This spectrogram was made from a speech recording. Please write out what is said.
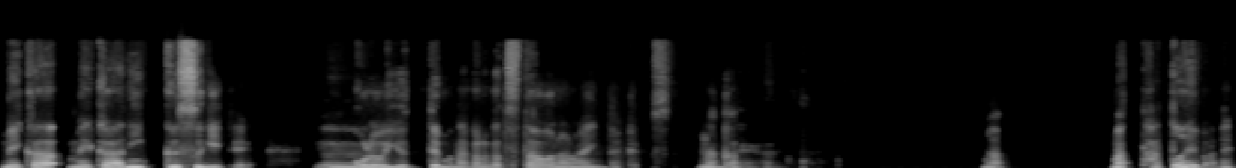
メカ、メカニックすぎて、うんこれを言ってもなかなか伝わらないんだけどさなんかは、いはいまあ、例えばね、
